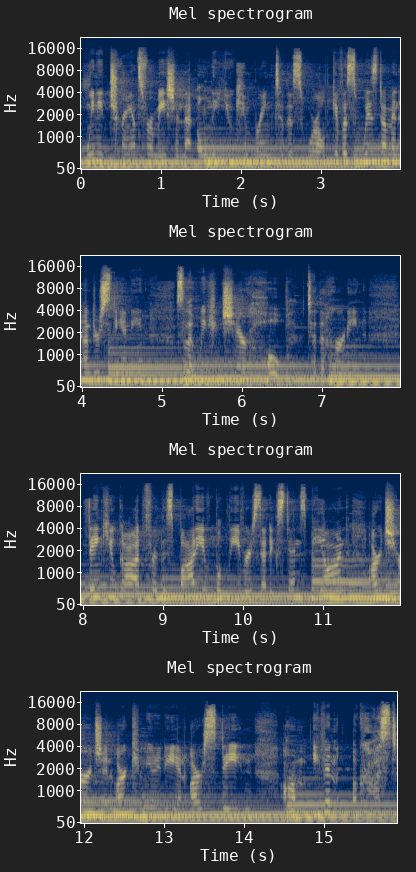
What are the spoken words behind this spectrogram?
We need transformation that only you can bring to this world. Give us wisdom and understanding so that we can share hope to the hurting. Thank you, God, for this body of believers that extends beyond our church and our community and our state and um, even across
